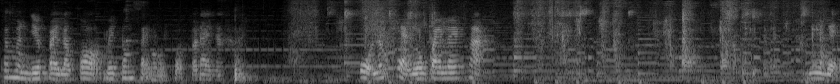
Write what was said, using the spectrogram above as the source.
ถ้ามันเยอะไปแล้วก็ไม่ต้องใส่หมดขวดก็ได้นะคะโปะน้ำแข็งลงไปเลยค่ะ นี่แหละ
